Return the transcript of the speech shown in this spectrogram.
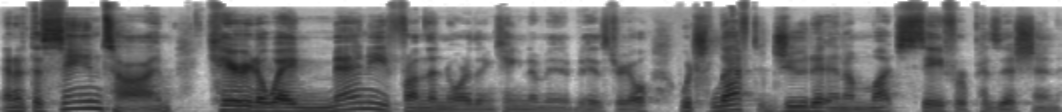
and at the same time carried away many from the northern kingdom of Israel, which left Judah in a much safer position.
